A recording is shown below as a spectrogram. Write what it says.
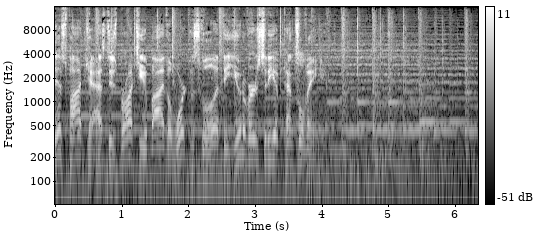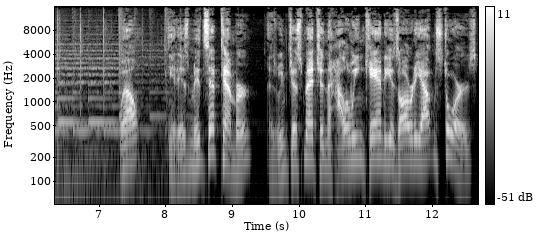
This podcast is brought to you by the Wharton School at the University of Pennsylvania. Well, it is mid September. As we've just mentioned, the Halloween candy is already out in stores.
